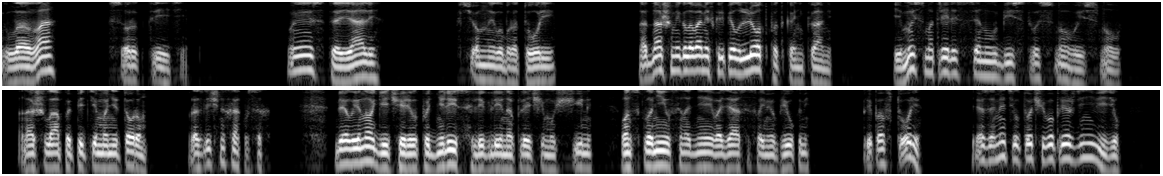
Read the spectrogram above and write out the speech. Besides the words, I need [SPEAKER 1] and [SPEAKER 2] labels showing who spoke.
[SPEAKER 1] Глава сорок третья. Мы стояли в темной лаборатории. Над нашими головами скрипел лед под коньками, и мы смотрели сцену убийства снова и снова. Она шла по пяти мониторам в различных ракурсах. Белые ноги Черил поднялись, легли на плечи мужчины. Он склонился над ней, возя со своими брюками. При повторе я заметил то, чего прежде не видел,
